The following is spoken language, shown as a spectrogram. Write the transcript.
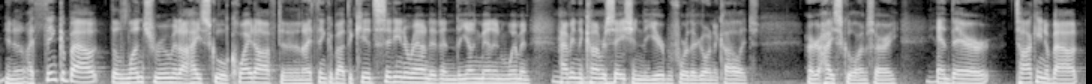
You know, I think about the lunchroom at a high school quite often, and I think about the kids sitting around it and the young men and women having the mm-hmm. conversation the year before they're going to college or high school, I'm sorry. And they're talking about,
